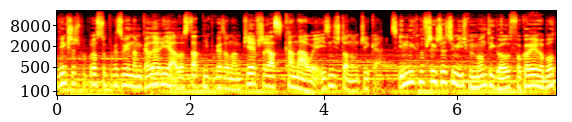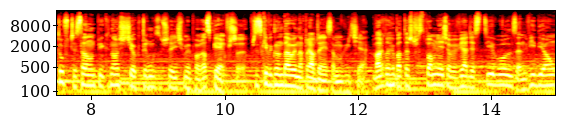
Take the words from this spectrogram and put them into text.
Większość po prostu pokazuje nam galerię, ale ostatni pokazał nam pierwszy raz kanały i zniszczoną chikę. Z innych nowszych rzeczy mieliśmy Monty Gold, pokoje robotów czy salon piękności, o którym usłyszeliśmy po raz pierwszy. Wszystkie wyglądały naprawdę niesamowicie. Warto chyba też wspomnieć o wywiadzie Steelwool z Nvidią,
